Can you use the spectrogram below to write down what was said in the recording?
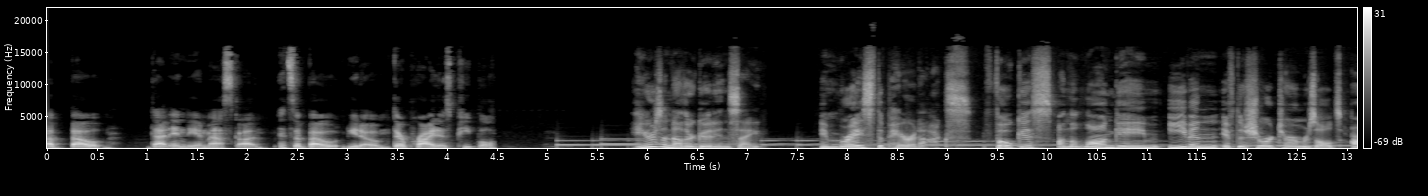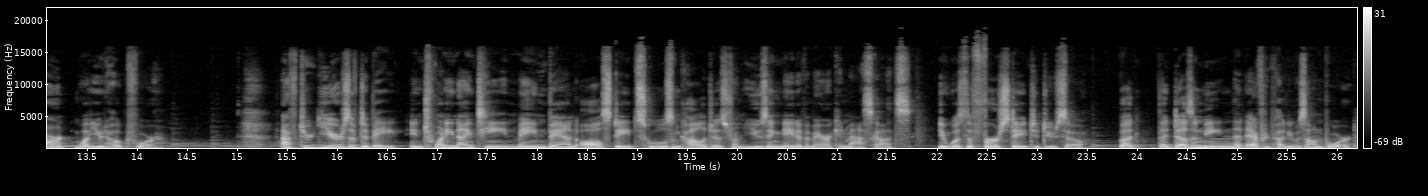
about that Indian mascot. It's about, you know, their pride as people. Here's another good insight embrace the paradox. Focus on the long game, even if the short term results aren't what you'd hoped for. After years of debate, in 2019, Maine banned all state schools and colleges from using Native American mascots. It was the first state to do so, but that doesn't mean that everybody was on board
